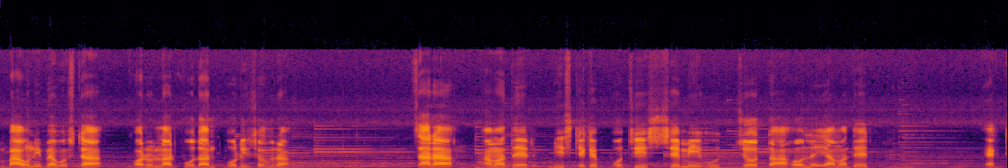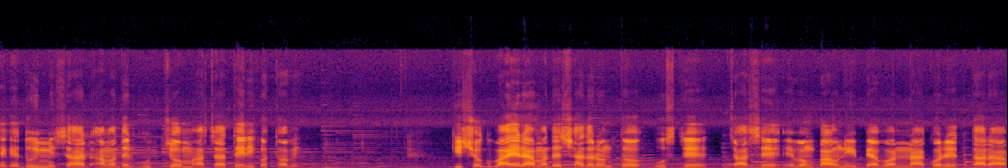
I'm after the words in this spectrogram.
বাউনি ব্যবস্থা করল্লার প্রধান পরিচর্যা চারা আমাদের বিশ থেকে পঁচিশ সেমি উচ্চতা হলেই আমাদের এক থেকে দুই মিটার আমাদের উচ্চ মাচা তৈরি করতে হবে। কৃষক ভাইয়েরা আমাদের সাধারণত উস্তে চাষে এবং বাউনি ব্যবহার না করে তারা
